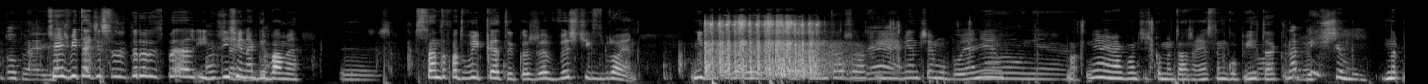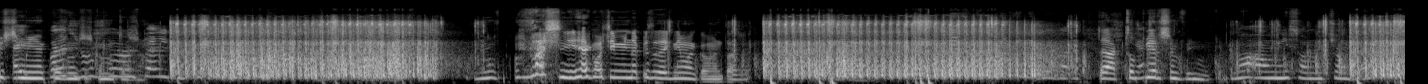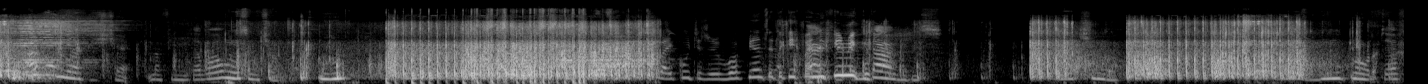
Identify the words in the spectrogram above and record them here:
Dobra. Cześć, witajcie z Terrorist.pl i dzisiaj nagrywamy y, standowa dwójkę, tylko że wyścig zbrojen. Nikt nie podaje w komentarzach i wiem czemu, bo ja nie wiem, No nie. no, nie wiem jak włączyć komentarze, jestem głupi, tak? Napiszcie mu. Napiszcie mi jak włączyć do. Terrorist.pl No właśnie, jak macie mi napisać jak nie ma komentarzy? Tak, to pierwszym filmikiem. No, a u mnie są ciągle. Albo mnie napiszcie na filmika, bo u mnie są ciągle. Lajkujcie, żeby było więcej takich fajnych filmików. Tak, więc. Lecimy. Dobra. To ja.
